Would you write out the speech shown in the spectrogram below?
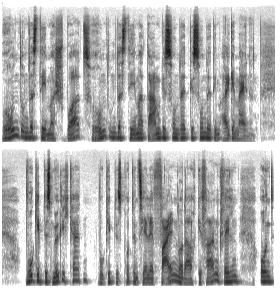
rund um das Thema Sport, rund um das Thema Darmgesundheit, Gesundheit im Allgemeinen. Wo gibt es Möglichkeiten? Wo gibt es potenzielle Fallen oder auch Gefahrenquellen? Und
